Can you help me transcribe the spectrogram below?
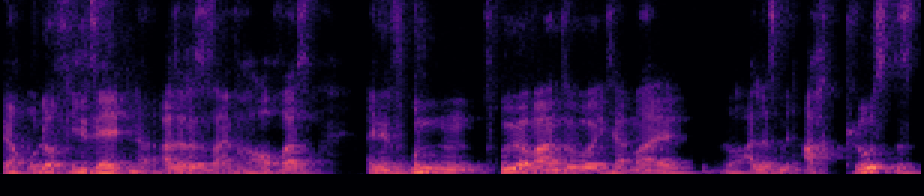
Ja, oder viel seltener. Also, das ist einfach auch was, in den Runden früher waren so, ich sag mal, so alles mit 8 plus. Das,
